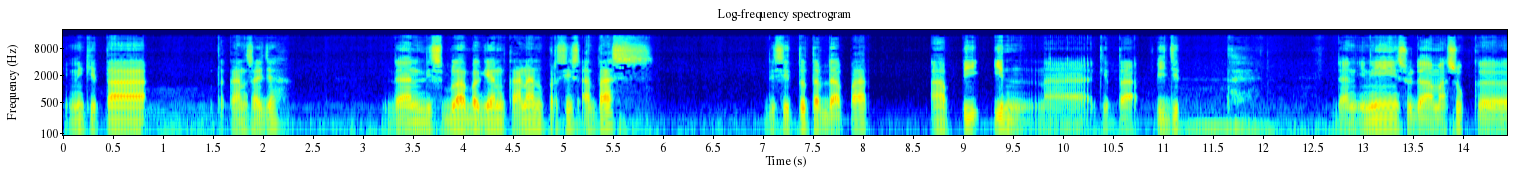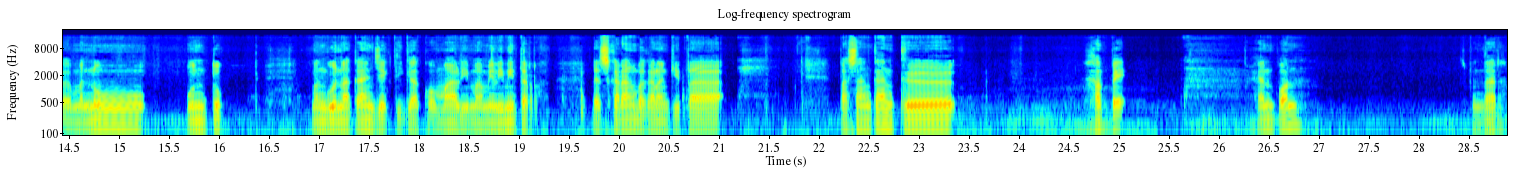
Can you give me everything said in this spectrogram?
Ini kita tekan saja. Dan di sebelah bagian kanan persis atas di situ terdapat api in. Nah, kita pijit. Dan ini sudah masuk ke menu untuk menggunakan jack 3,5 mm. Dan sekarang bakalan kita pasangkan ke HP handphone. Sebentar.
